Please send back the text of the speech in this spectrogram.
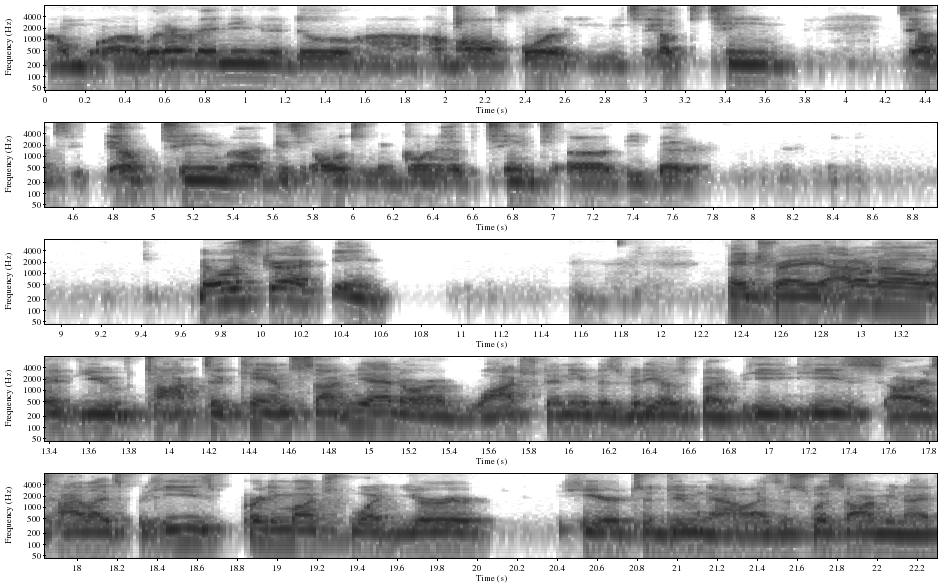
um, uh, whatever they need me to do, uh, I'm all for it to help the team to help help the team uh, get to the ultimate goal to help the team to uh, be better. Noah Strackbein. Hey Tre, I don't know if you've talked to Cam Sutton yet or watched any of his videos, but he he's or his highlights, but he's pretty much what you're here to do now as a Swiss Army knife.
